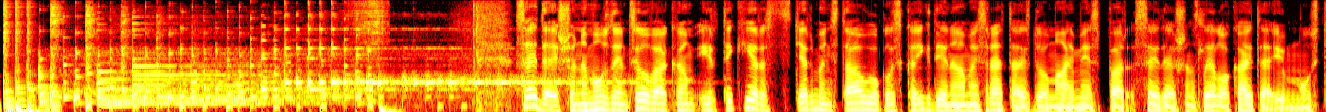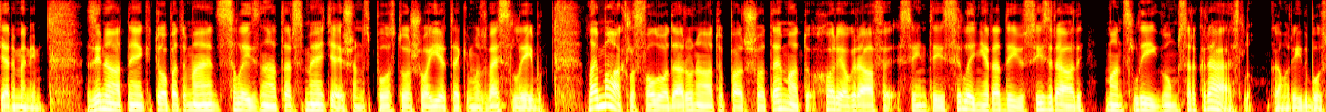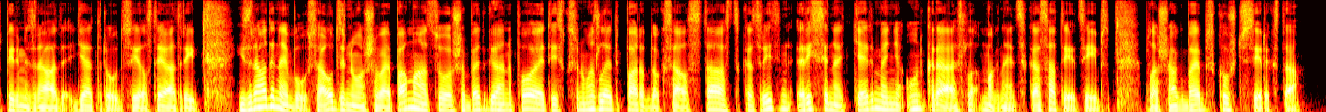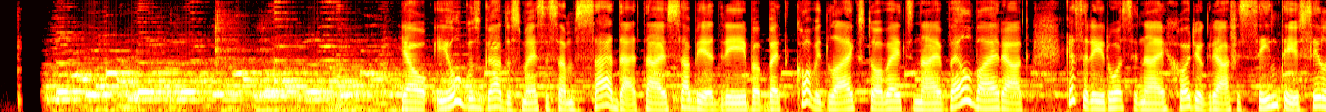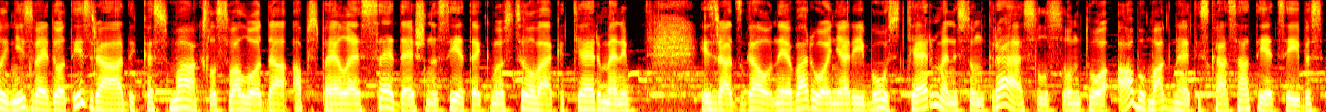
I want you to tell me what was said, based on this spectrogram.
Sēdēšana mūsdienu cilvēkam ir tik ierasts ķermeņa stāvoklis, ka ikdienā mēs reti aizdomājamies par sēdēšanas lielo kaitējumu mūsu ķermenim. Zinātnieki to pat mēdz salīdzināt ar smēķēšanas postošo ietekmi uz veselību. Lai mākslas valodā runātu par šo tematu, horeogrāfe Sintīs Siliņa radījusi izrādi Mans līgums ar krēslu, kam rīt būs pirmizrāde Ģetrūdas ielas teātrī. Izrāde nebūs audzinoša vai pamācoša, bet gan poētisks un mazliet paradoxāls stāsts, kas risina ķermeņa ķermeņa un krēsla magnētiskās attiecības. Plašāk Baibas Kušķis ierakstā. Jau ilgus gadus mēs esam sēdētāju sabiedrība, bet Covid laiks to veicināja vēl vairāk, kas arī rosināja horeogrāfis Sintiju Siliņu izveidot izrādi, kas mākslas valodā apspēlē sēdēšanas ietekmi uz cilvēka ķermeni. Izrādes galvenie varoņi arī būs ķermenis un krēsls un to abu magnētiskās attiecības.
